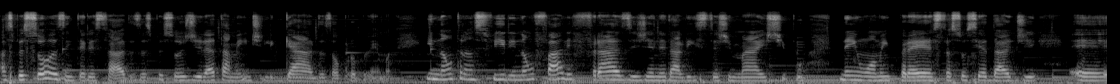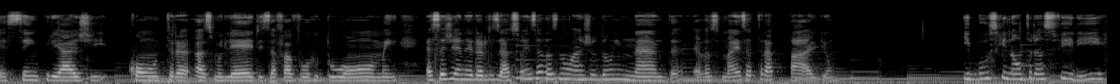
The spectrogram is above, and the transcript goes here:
as pessoas interessadas, as pessoas diretamente ligadas ao problema. E não transfire, não fale frases generalistas demais, tipo, nenhum homem presta, a sociedade é, sempre age contra as mulheres, a favor do homem. Essas generalizações, elas não ajudam em nada, elas mais atrapalham. E busque não transferir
